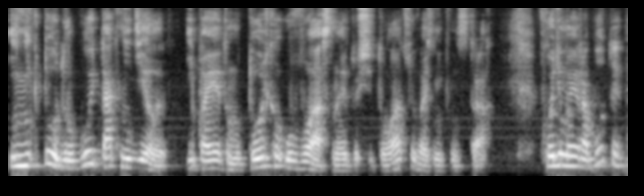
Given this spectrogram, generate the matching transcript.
и никто другой так не делает. И поэтому только у вас на эту ситуацию возникнет страх. В ходе моей работы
